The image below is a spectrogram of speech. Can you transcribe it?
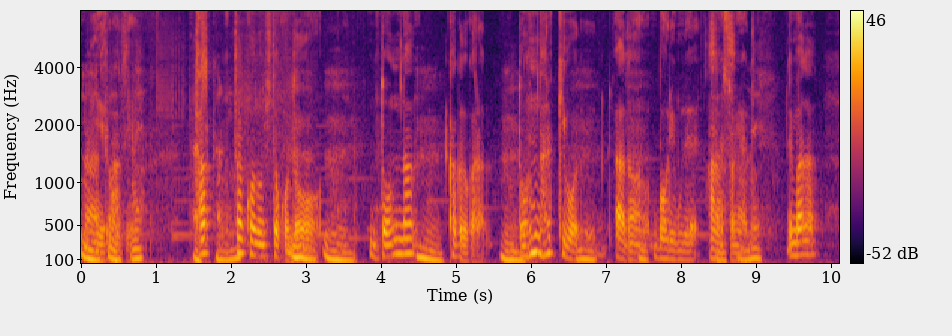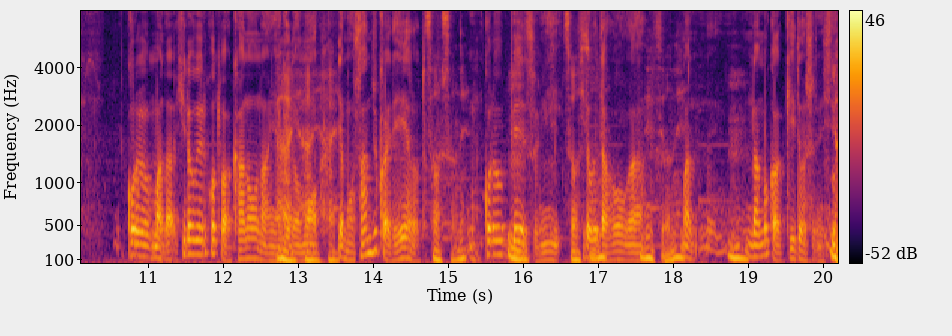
見えるはずよ、ね、たったこの一言を、どんな角度から、どんな規模、あのボリュームで話しとんや。で,、でまだこれをまだ広げることは可能なんやけども、いやもう30回でええやろと。そうそう、ね、これをベースに広げた方が、まあ、何ぼか聞いてほしいに親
